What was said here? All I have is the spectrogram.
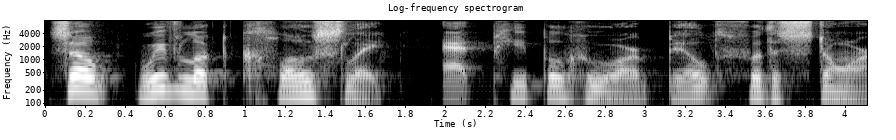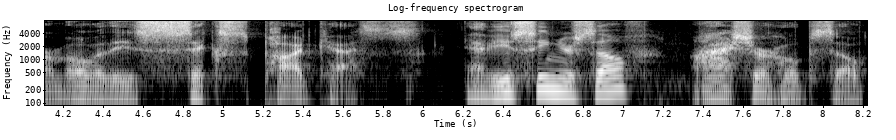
So we've looked closely at people who are built for the storm over these six podcasts. Have you seen yourself? I sure hope so.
